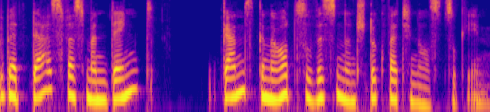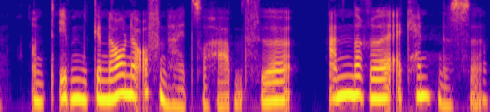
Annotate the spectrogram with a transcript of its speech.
über das, was man denkt, ganz genau zu wissen, ein Stück weit hinauszugehen und eben genau eine Offenheit zu haben für andere Erkenntnisse.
